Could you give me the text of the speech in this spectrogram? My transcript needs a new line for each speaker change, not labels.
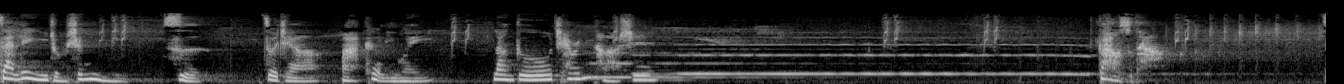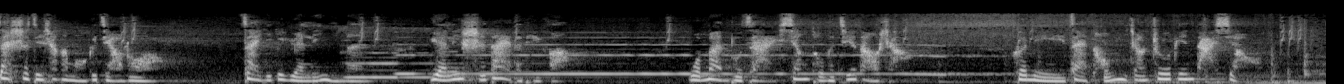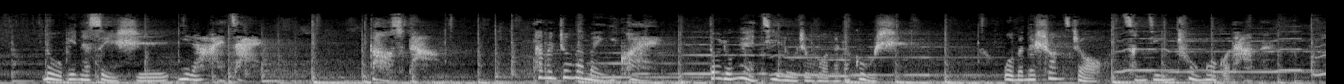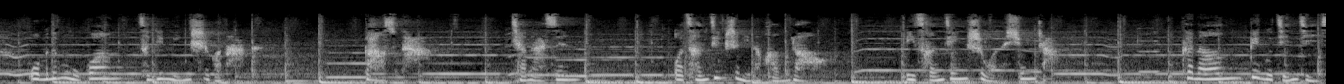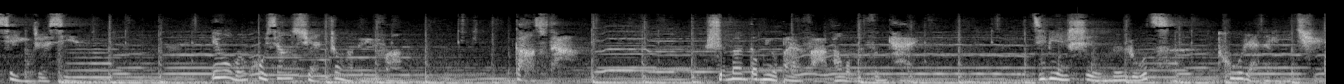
在另一种生命里，四，作者马克·李维，朗读 Cherry 老师。告诉他，在世界上的某个角落，在一个远离你们、远离时代的地方，我漫步在相同的街道上，和你在同一张桌边大笑。路边的碎石依然还在。他，们中的每一块都永远记录着我们的故事。我们的双手曾经触摸过他们，我们的目光曾经凝视过他们。告诉他，乔纳森，我曾经是你的朋友，你曾经是我的兄长。可能并不仅仅限于这些，因为我们互相选中了对方。什么都没有办法把我们分开，即便是能如此突然的离去。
